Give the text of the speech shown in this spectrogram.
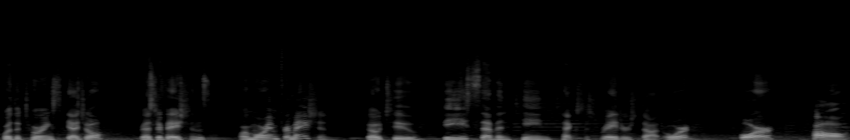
For the touring schedule, reservations, or more information, go to b17texasraiders.org or call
